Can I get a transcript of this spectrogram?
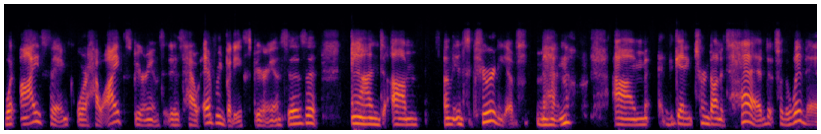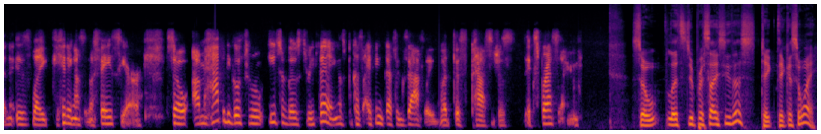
what I think or how I experience it is how everybody experiences it. And um, um, insecurity of men um, getting turned on its head for the women is like hitting us in the face here. So I'm happy to go through each of those three things because I think that's exactly what this passage is expressing. So let's do precisely this. Take take us away.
